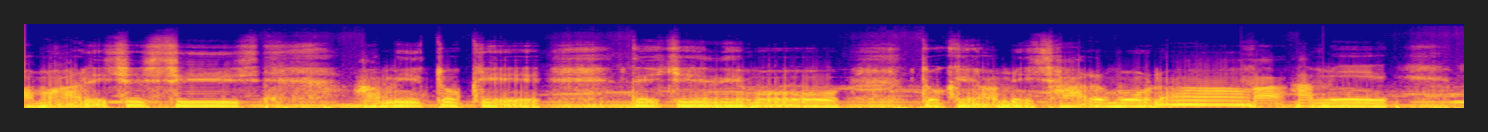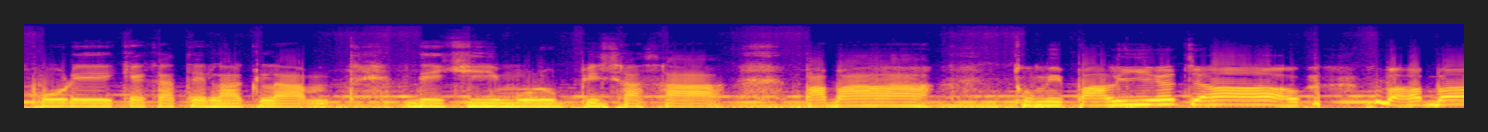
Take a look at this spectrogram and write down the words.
আমার এসেছিস, আমি তোকে দেখে নেব, তোকে আমি ছাড়বো না। আমি পড়ে কেকাতে লাগলাম, দেখি মুরব্বী চাষা বাবা, তুমি পালিয়ে যাও, বাবা,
